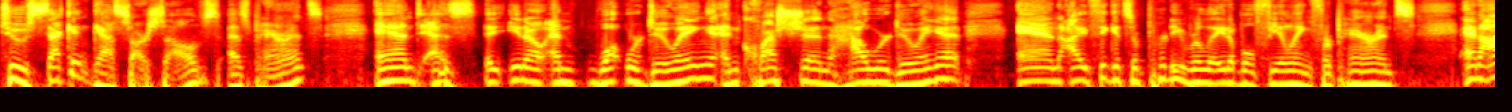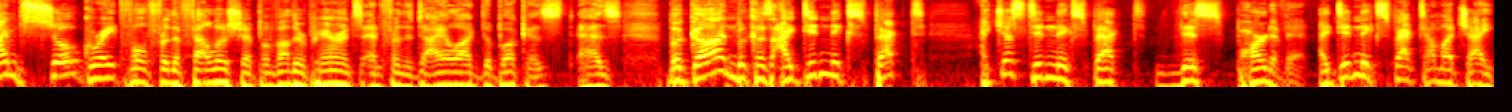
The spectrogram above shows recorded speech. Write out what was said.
to second guess ourselves as parents and as you know and what we're doing and question how we're doing it. And i think it's a pretty relatable feeling for parents. And i'm so grateful for the fellowship of other parents and for the dialogue the book has has begun because i didn't expect I just didn't expect this part of it. I didn't expect how much I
